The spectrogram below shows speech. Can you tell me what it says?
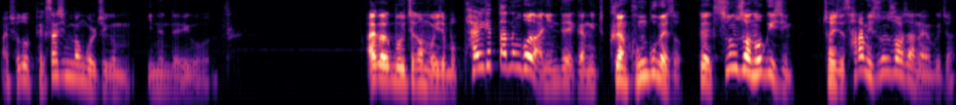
아 저도 140만 골 지금 있는데 이거 아 그러니까 뭐 제가 뭐 이제 뭐 팔겠다는 건 아닌데 그냥 그냥 궁금해서 그냥 순수한 호기심. 저 이제 사람이 순수하잖아요, 그죠?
